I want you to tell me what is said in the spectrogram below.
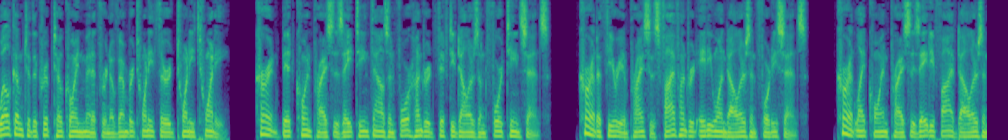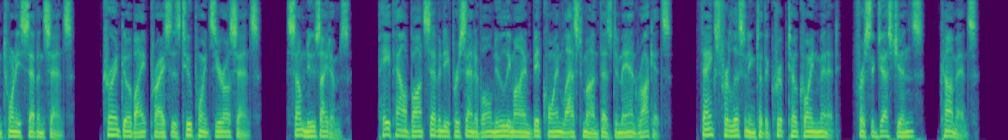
Welcome to the Crypto Coin Minute for November 23, 2020. Current Bitcoin price is $18,450.14. Current Ethereum price is $581.40. Current Litecoin price is $85.27. Current GoByte price is 2.0 cents. Some news items. PayPal bought 70% of all newly mined Bitcoin last month as demand rockets. Thanks for listening to the Crypto Coin Minute. For suggestions, comments,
